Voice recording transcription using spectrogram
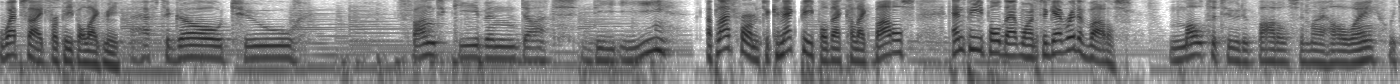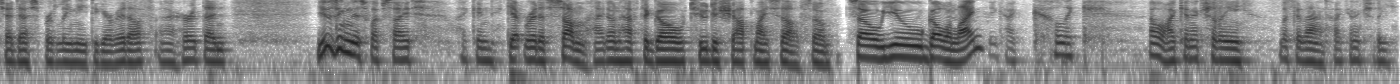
website for people like me. I have to go to pfandgeben.de. A platform to connect people that collect bottles and people that want to get rid of bottles. Multitude of bottles in my hallway, which I desperately need to get rid of. And I heard that using this website, I can get rid of some. I don't have to go to the shop myself. So So you go online, I think I click. Oh, I can actually look at that. I can actually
